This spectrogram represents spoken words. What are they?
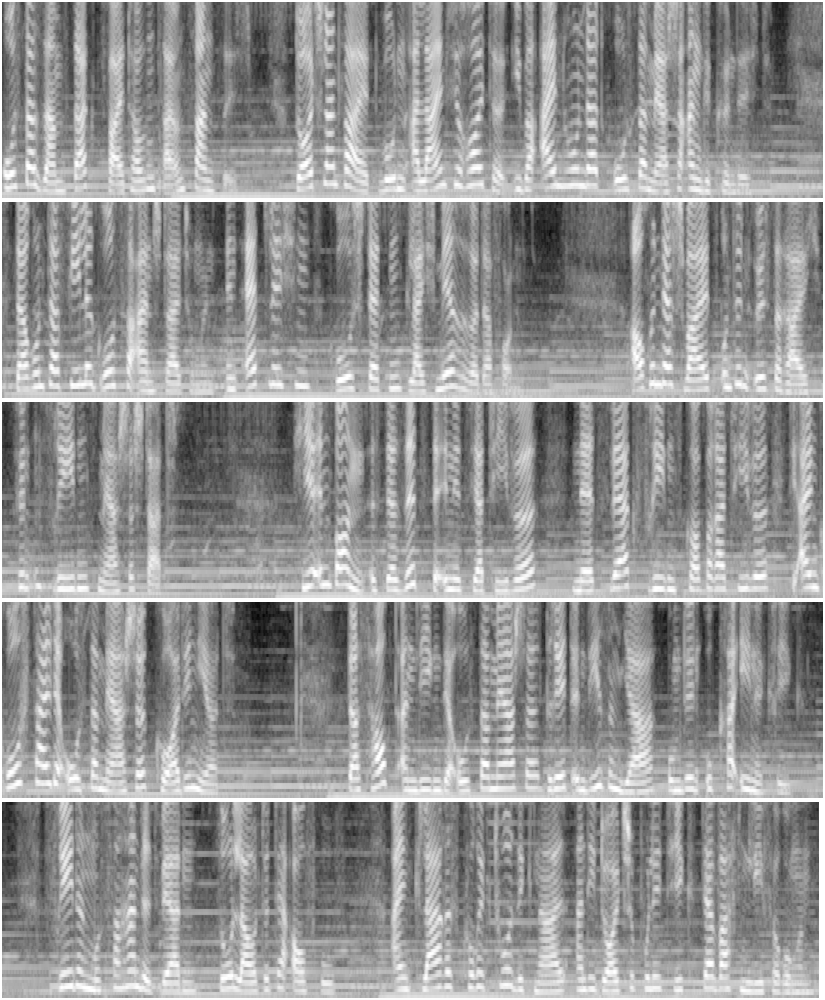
Ostersamstag 2023. Deutschlandweit wurden allein für heute über 100 Ostermärsche angekündigt. Darunter viele Großveranstaltungen, in etlichen Großstädten gleich mehrere davon. Auch in der Schweiz und in Österreich finden Friedensmärsche statt. Hier in Bonn ist der Sitz der Initiative Netzwerk Friedenskooperative, die einen Großteil der Ostermärsche koordiniert. Das Hauptanliegen der Ostermärsche dreht in diesem Jahr um den Ukraine-Krieg. Frieden muss verhandelt werden, so lautet der Aufruf. Ein klares Korrektursignal an die deutsche Politik der Waffenlieferungen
